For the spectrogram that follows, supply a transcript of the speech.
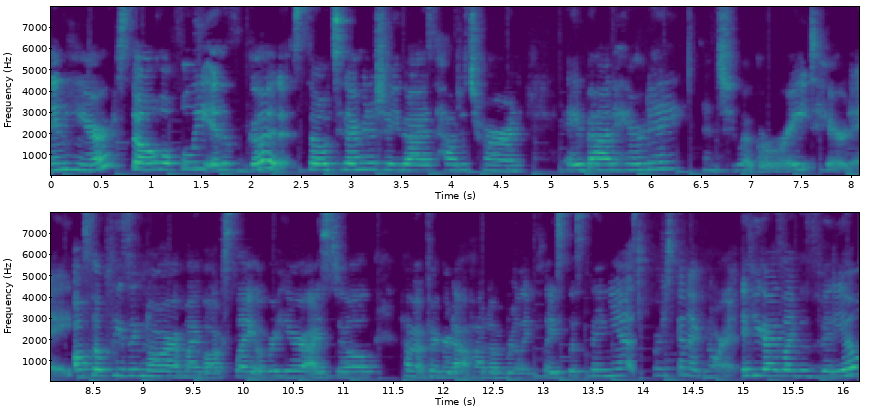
in here, so hopefully it is good. So today I'm going to show you guys how to turn a bad hair day into a great hair day. Also, please ignore my box light over here. I still haven't figured out how to really place this thing yet. We're just gonna ignore it. If you guys like this video,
